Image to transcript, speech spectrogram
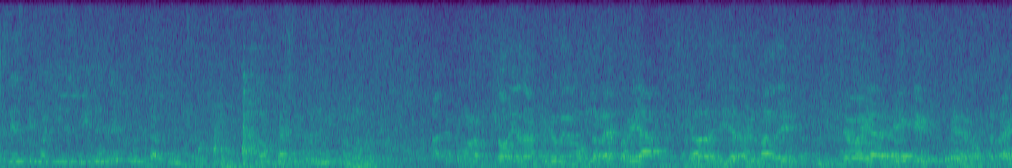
Así es que imagínense, vienen de punta a punta. Son casi 3.000 kilómetros. Como la, ya saben que yo soy de Monterrey, pero ya, ya ahora sí ya soy más de, de Valladolid que de Monterrey.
